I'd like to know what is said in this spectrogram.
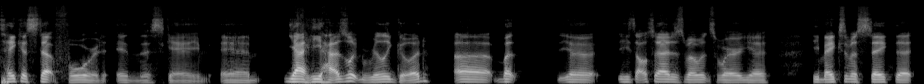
take a step forward in this game, and yeah, he has looked really good. Uh, but yeah, he's also had his moments where yeah, he makes a mistake that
